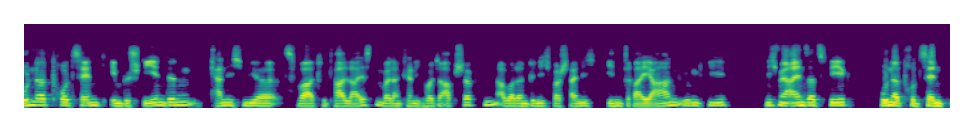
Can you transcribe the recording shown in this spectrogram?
100 Prozent im Bestehenden kann ich mir zwar total leisten, weil dann kann ich heute abschöpfen, aber dann bin ich wahrscheinlich in drei Jahren irgendwie nicht mehr einsatzfähig. 100 Prozent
